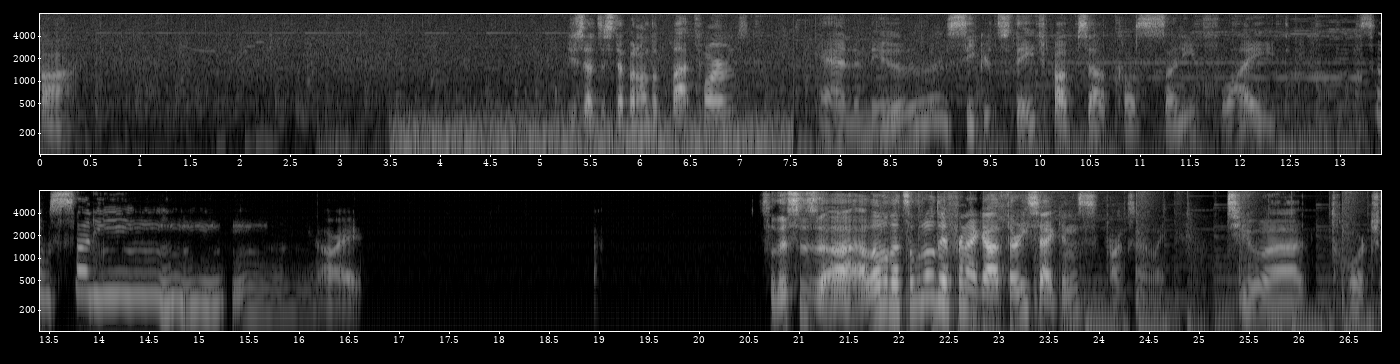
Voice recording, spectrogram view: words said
Huh. You just have to step on all the platforms, and a new secret stage pops out called Sunny Flight. So sunny. Alright. So this is uh, a level that's a little different. I got 30 seconds, approximately, to uh, torch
